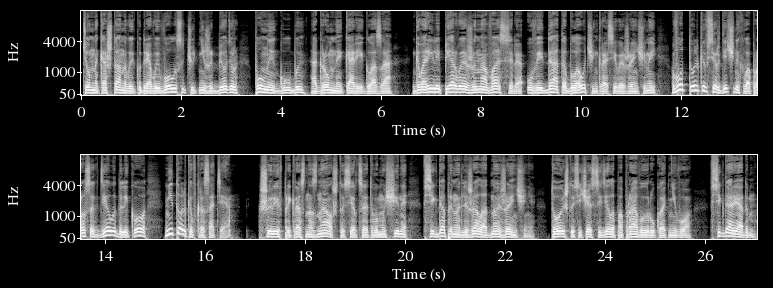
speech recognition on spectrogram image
Темно-каштановые кудрявые волосы чуть ниже бедер, полные губы, огромные карие глаза – Говорили, первая жена Васселя, у была очень красивой женщиной – вот только в сердечных вопросах дело далеко не только в красоте. Шериф прекрасно знал, что сердце этого мужчины всегда принадлежало одной женщине, той, что сейчас сидела по правую руку от него, всегда рядом,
